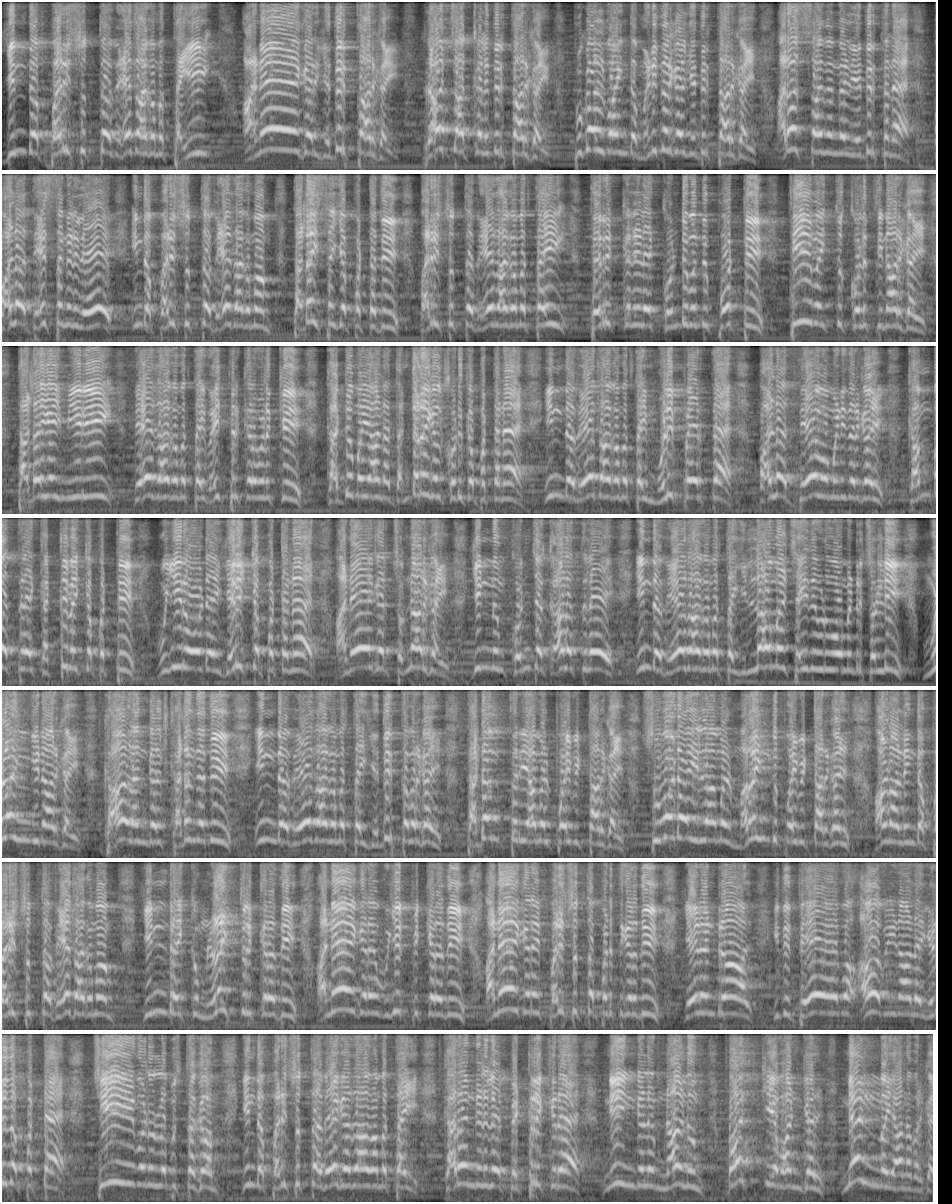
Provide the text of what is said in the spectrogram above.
இந்த பரிசுத்த வேதாகமத்தை அநேகர் எதிர்த்தார்கள் ராஜாக்கள் எதிர்த்தார்கள் புகழ் வாய்ந்த மனிதர்கள் எதிர்த்தார்கள் அரசாங்கங்கள் எதிர்த்தன பல தேசங்களிலே இந்த பரிசுத்த வேதாகமம் தடை செய்யப்பட்டது. பரிசுத்த வேதாகமத்தை தெருக்களிலே கொண்டு வந்து போட்டு தீ வைத்து கொளுத்தினார்கள். தடையை மீறி வேதாகமத்தை வைத்திருக்கிறவர்களுக்கு கடுமையான தண்டனைகள் கொடுக்கப்பட்டன. இந்த வேதாகமத்தை மொழிபெயர்த்த பல தேவ மனிதர்கள் கம்பத்திலே கட்டி வைக்கப்பட்டு உயிரோடு எரிக்கப்பட்டனர். அநேகர் சொன்னார்கள் இன்னும் கொஞ்ச காலத்திலே இந்த வேதாகமத்தை இல்லாமல் செய்து விடுவோம் என்று சொல்லி முழங்கினார்கள். காலங்கள் கடந்தது. இந்த வேதாகமத்தை எதிர்த்தவர்கள் தடம் தெரியாமல் போய்விட்டார்கள். சுவட இல்லாமல் மறைந்து போய்விட்டார்கள். ஆனால் இந்த பரிசுத்த வேதாகமம் இன்றைக்கும் நிலைத்திருக்கிறது அநேகரை உயிர்ப்பிக்கிறது அநேகரை பரிசுத்தப்படுத்துகிறது. ஏனென்றால் இது தேவ ஆவினால எழுதப்பட்ட ஜீவனுள்ள புஸ்தகம். இந்த பரிசுத்த வேகதாகமத்தை கரங்களிலே பெற்றிருக்கிற நீங்களும் நானும் பாக்கியவான்கள் மேன்மையானவர்கள்.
